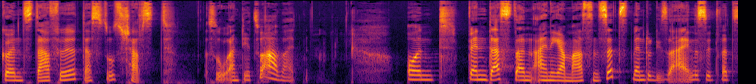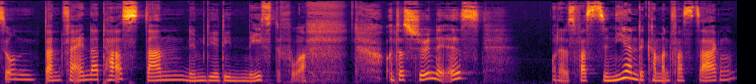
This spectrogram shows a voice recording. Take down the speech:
gönnst dafür, dass du es schaffst, so an dir zu arbeiten. Und wenn das dann einigermaßen sitzt, wenn du diese eine Situation dann verändert hast, dann nimm dir die nächste vor. Und das Schöne ist, oder das Faszinierende kann man fast sagen,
